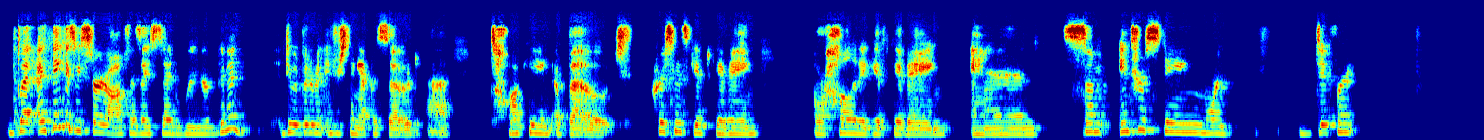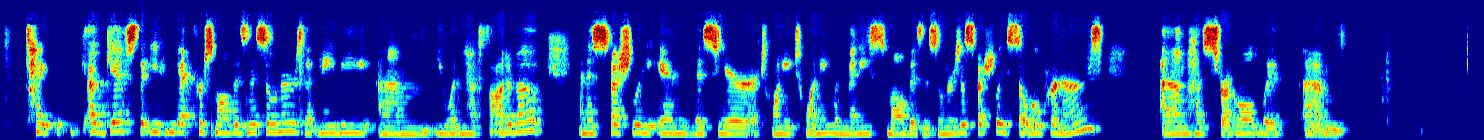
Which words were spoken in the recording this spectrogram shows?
but I think as we start off, as I said, we're going to do a bit of an interesting episode uh, talking about Christmas gift giving or holiday gift giving and some interesting, more different type of gifts that you can get for small business owners that maybe um, you wouldn't have thought about. And especially in this year of 2020, when many small business owners, especially solopreneurs, um, have struggled with um,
